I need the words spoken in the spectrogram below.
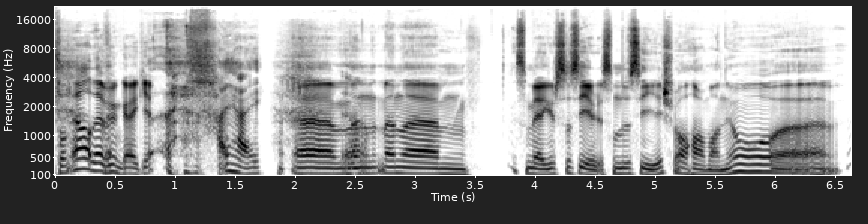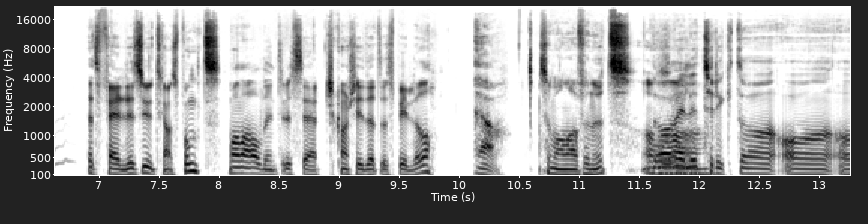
Sånn, ja, det funka ikke. Hei, hei. Uh, men men uh, som regel, så sier, som du sier, så har man jo uh, et felles utgangspunkt. Man er alle interessert kanskje i dette spillet, da, Ja. som man har funnet. Det var veldig trygt, å, å, å,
